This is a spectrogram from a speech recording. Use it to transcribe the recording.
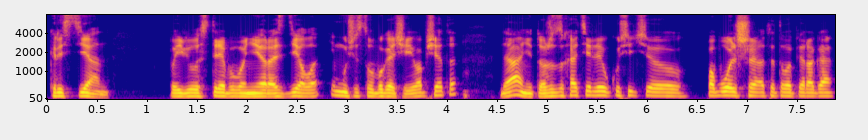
крестьян, появилось требование раздела имущества богачей вообще-то. Да, они тоже захотели укусить э, побольше от этого пирога.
